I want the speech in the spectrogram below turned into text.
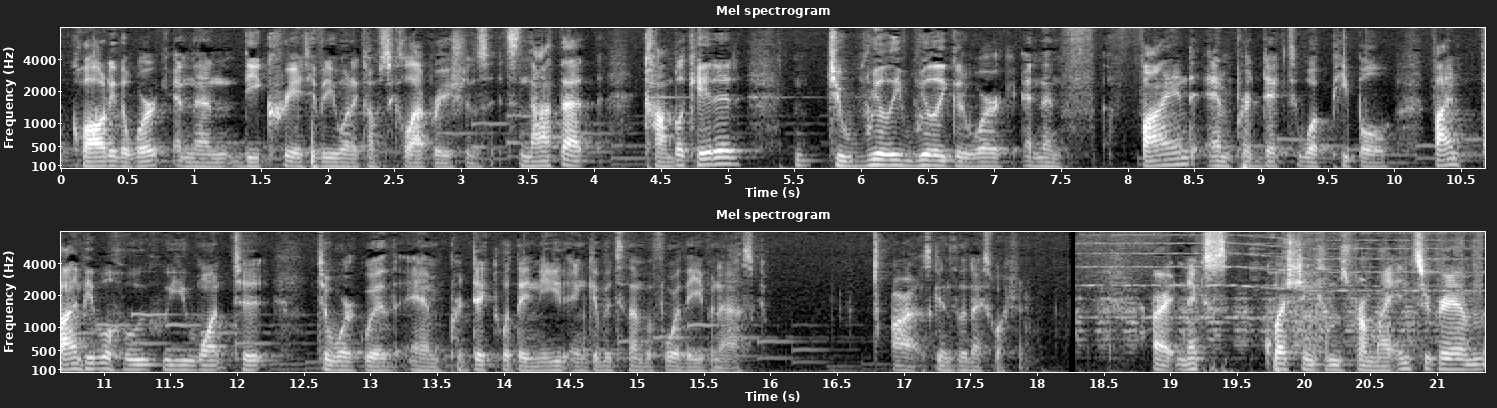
quality of the work and then the creativity when it comes to collaborations it's not that complicated do really really good work and then f- find and predict what people find find people who, who you want to to work with and predict what they need and give it to them before they even ask all right let's get into the next question all right, next question comes from my Instagram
